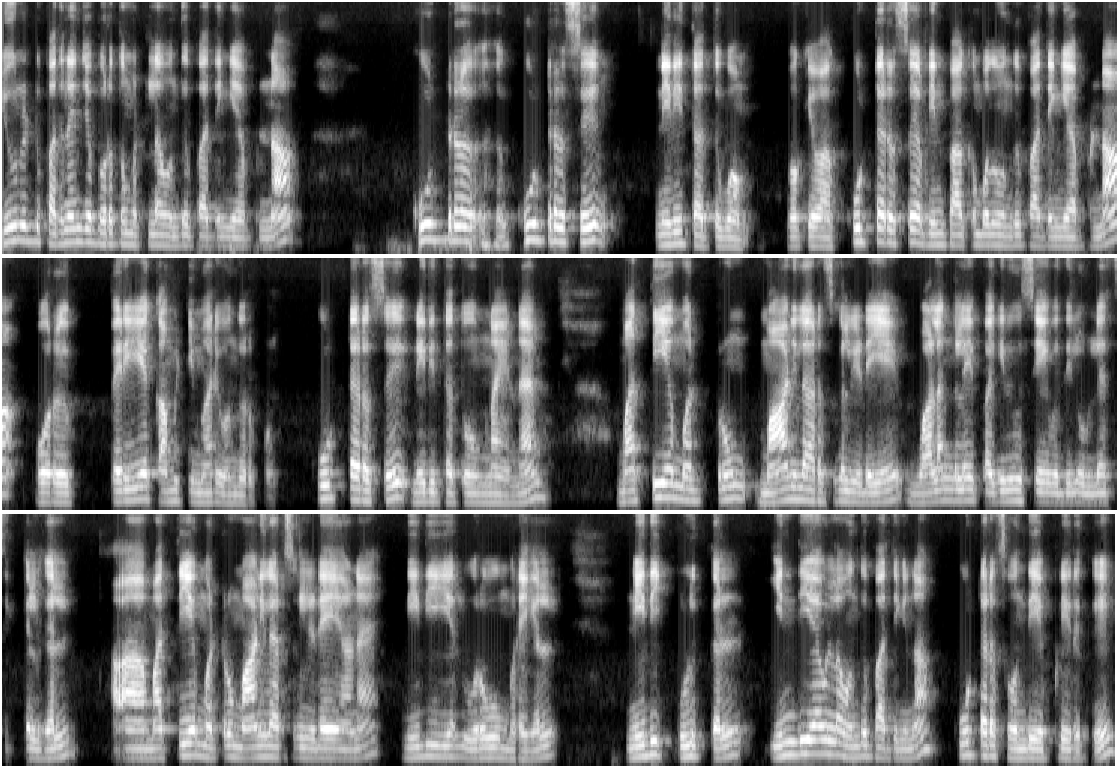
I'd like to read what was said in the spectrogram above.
unit பதினஞ்சை பொறுத்த மட்டும் வந்து பார்த்தீங்க அப்படின்னா கூற்று கூட்டரசு நிதி தத்துவம். ஓகேவா கூட்டரசு அப்படின்னு பார்க்கும்போது வந்து பார்த்தீங்க அப்படின்னா ஒரு பெரிய கமிட்டி மாதிரி வந்து இருக்கும் கூட்டரசு நிதி தத்துவம்னா என்ன? மத்திய மற்றும் மாநில அரசுகள் இடையே வளங்களை பகிர்வு செய்வதில் உள்ள சிக்கல்கள் மத்திய மற்றும் மாநில அரசுகள் இடையேயான நிதியியல் உறவு முறைகள் நிதி குழுக்கள் இந்தியாவில் வந்து பார்த்திங்கன்னா கூட்டரசு வந்து எப்படி இருக்குது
